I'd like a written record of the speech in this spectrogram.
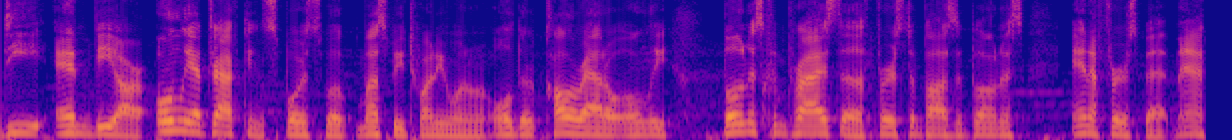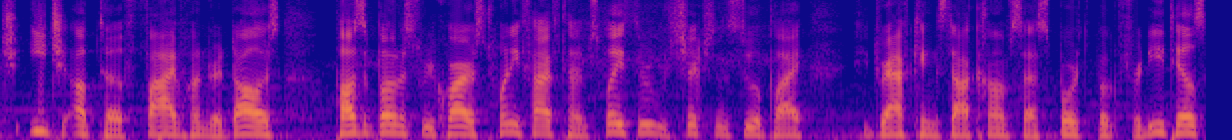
DNVR. Only at DraftKings Sportsbook. Must be 21 or older. Colorado only. Bonus comprised of a first deposit bonus and a first bet match, each up to $500. Deposit bonus requires 25 times playthrough. Restrictions do apply. See DraftKings.com slash sportsbook for details.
